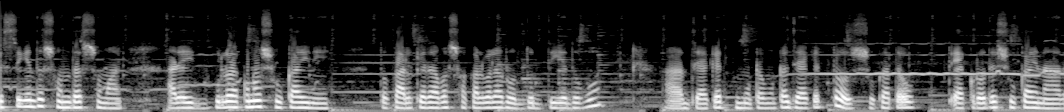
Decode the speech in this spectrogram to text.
এসছে কিন্তু সন্ধ্যার সময়। আর এইগুলো এখনও শুকায়নি। তো কালকের আবার সকালবেলা রোদ্দুর দিয়ে দেবো। আর জ্যাকেট মোটা মোটা জ্যাকেট তো শুকাতেও এক রোদে শুকায় না, আর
